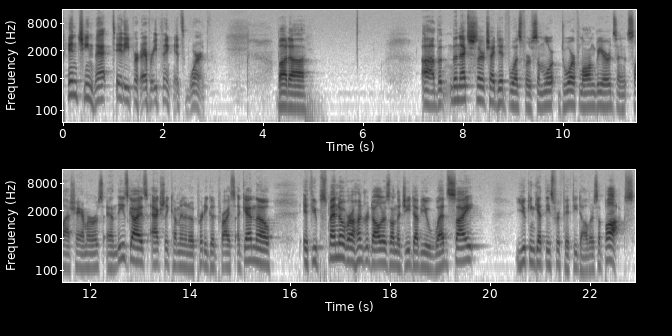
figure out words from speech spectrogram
pinching that titty for everything it's worth. But uh, uh, the the next search I did was for some dwarf longbeards and slash hammers, and these guys actually come in at a pretty good price. Again, though, if you spend over $100 on the GW website, you can get these for $50 a box.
